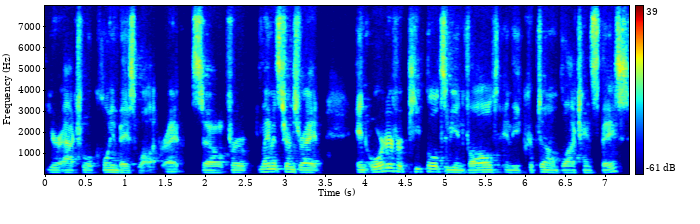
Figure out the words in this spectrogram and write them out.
your actual Coinbase wallet, right? So for layman's terms, right? In order for people to be involved in the crypto and blockchain space,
